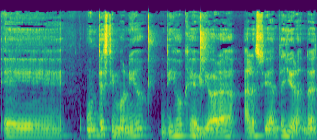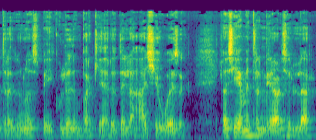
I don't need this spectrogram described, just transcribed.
eh, un testimonio dijo que vio a la, a la, estudiante llorando detrás de unos vehículos de un parqueadero de la HUS. Lo hacía mientras miraba el celular.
